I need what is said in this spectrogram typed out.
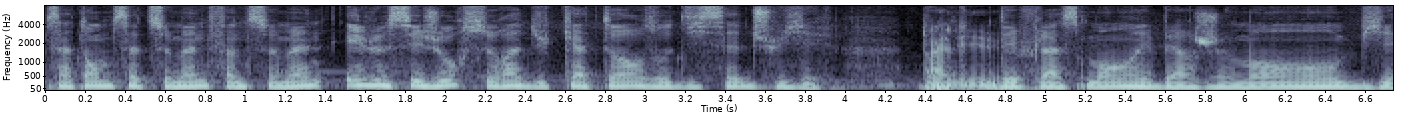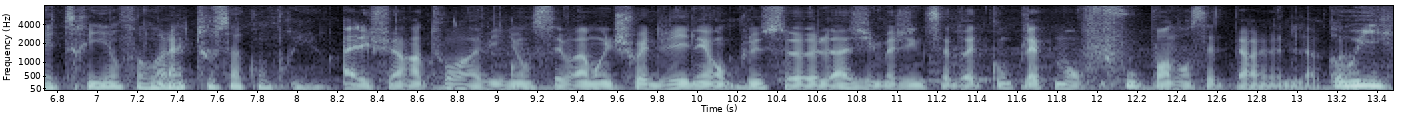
ça tombe cette semaine, fin de semaine, et le séjour sera du 14 au 17 juillet. Donc Allez. déplacement, hébergement, billetterie, enfin voilà, Ouais. tout ça compris. Aller faire un tour à Avignon, c'est vraiment une chouette ville. Et en plus, euh, là, j'imagine que ça doit être complètement fou pendant cette période-là. Oui,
